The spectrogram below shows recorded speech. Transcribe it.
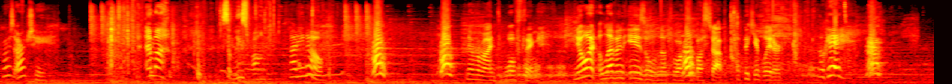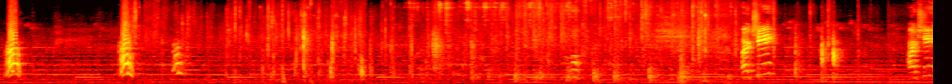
Where's Archie? Emma, something's wrong. How do you know? Never mind, the wolf thing. You know what? 11 is old enough to walk to the bus stop. I'll pick you up later. Okay. Archie? Archie?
